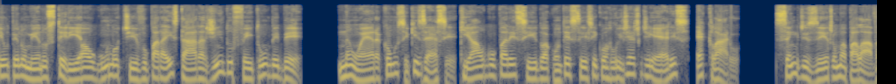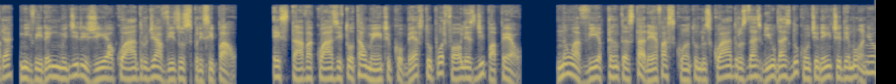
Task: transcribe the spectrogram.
eu pelo menos teria algum motivo para estar agindo feito um bebê. Não era como se quisesse que algo parecido acontecesse com Roger Dieres, é claro. Sem dizer uma palavra, me virei e me dirigi ao quadro de avisos principal. Estava quase totalmente coberto por folhas de papel. Não havia tantas tarefas quanto nos quadros das guildas do continente demônio,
